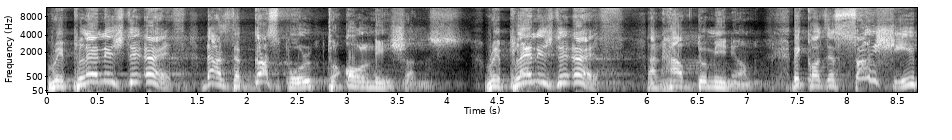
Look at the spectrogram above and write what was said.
replenish the earth. That's the gospel to all nations. Replenish the earth and have dominion. Because the sonship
